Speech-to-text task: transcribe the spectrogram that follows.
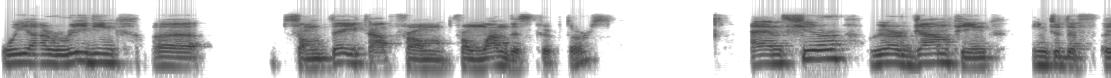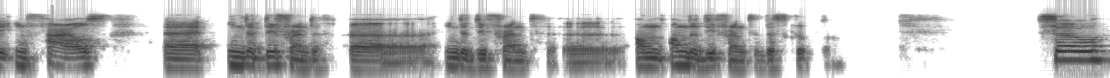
we are reading uh, some data from, from one descriptors. And here we are jumping into the in files uh, in the different uh, in the different uh, on on the different descriptor. So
